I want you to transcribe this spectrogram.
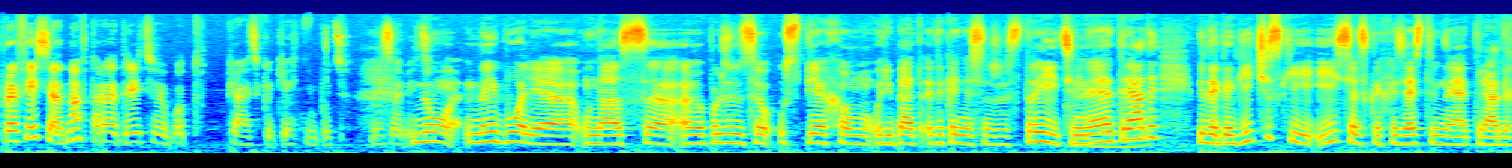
профессия, одна, вторая, третья, вот пять каких-нибудь назовите. Ну, наиболее у нас э, пользуются успехом у ребят, это, конечно же, строительные mm-hmm. отряды, педагогические и сельскохозяйственные отряды.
